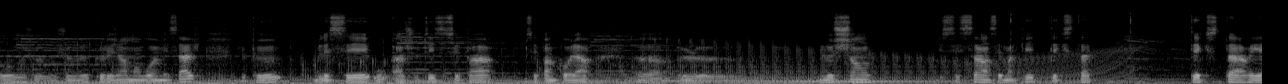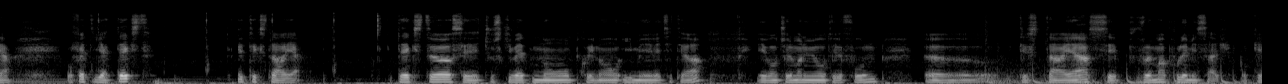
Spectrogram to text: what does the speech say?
je, veux que les gens m'envoient un message, je peux laisser ou ajouter si c'est pas pas encore là le, le champ c'est ça hein, c'est marqué texta, textaria en fait il y a texte et textaria Texte, c'est tout ce qui va être nom, prénom, email, etc. Éventuellement numéro de téléphone. Euh, Textaria, c'est vraiment pour les messages. Ok?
